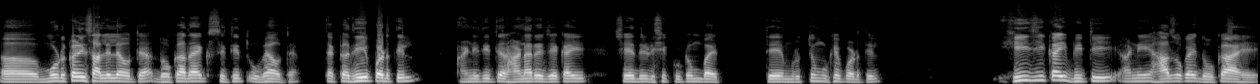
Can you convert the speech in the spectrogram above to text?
मोडकळीस आलेल्या होत्या धोकादायक स्थितीत उभ्या होत्या. त्या कधीही पडतील आणि तिथे राहणारे जे काही शे दीडशे कुटुंब आहेत ते मृत्युमुखी पडतील. ही जी काही भीती आणि हा जो काही धोका आहे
